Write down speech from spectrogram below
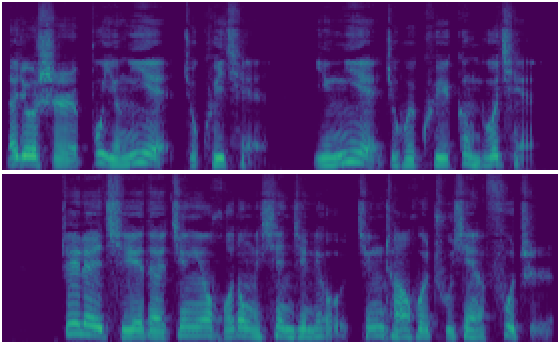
那就是不营业就亏钱，营业就会亏更多钱。这类企业的经营活动现金流经常会出现负值，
